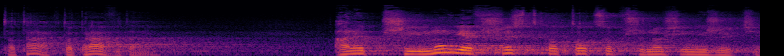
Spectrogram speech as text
To tak, to prawda. Ale przyjmuję wszystko to, co przynosi mi życie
